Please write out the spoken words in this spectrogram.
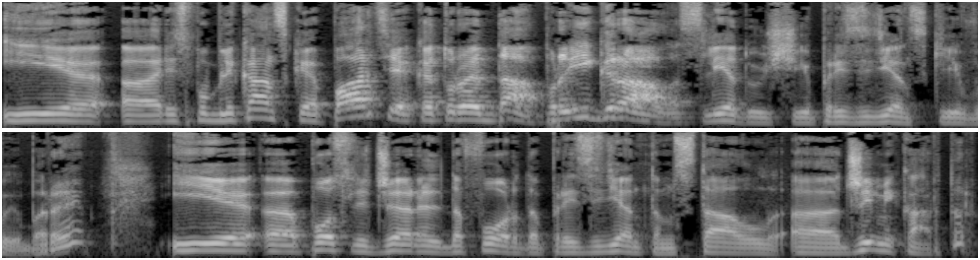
И э, республиканская партия, которая, да, проиграла следующие президентские выборы, и э, после Джеральда Форда президентом стал э, Джимми Картер,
